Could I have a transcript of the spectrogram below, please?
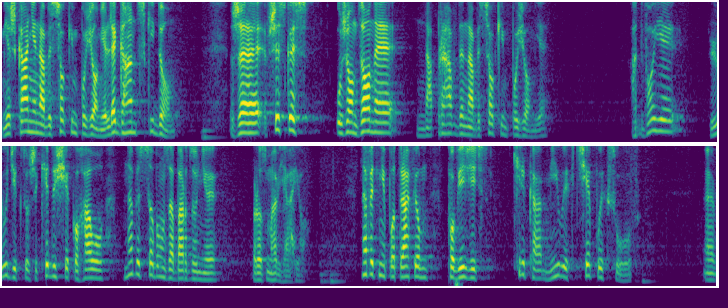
mieszkanie na wysokim poziomie, elegancki dom, że wszystko jest urządzone naprawdę na wysokim poziomie, a dwoje ludzi, którzy kiedyś się kochało, nawet sobą za bardzo nie rozmawiają. Nawet nie potrafią powiedzieć kilka miłych, ciepłych słów. E,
